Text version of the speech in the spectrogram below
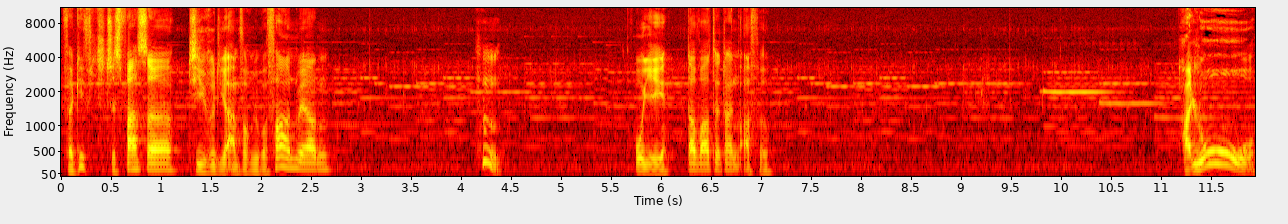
Vergiftetes Wasser, Tiere, die einfach überfahren werden. Hm. Oh je, da wartet ein Affe. Hallo,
